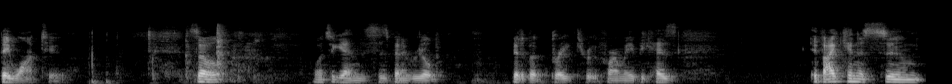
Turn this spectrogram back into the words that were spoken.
they want to. So, once again, this has been a real bit of a breakthrough for me because if I can assume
